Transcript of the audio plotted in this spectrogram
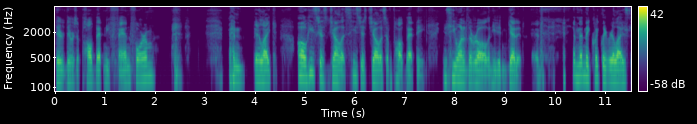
there there was a Paul Bettany fan forum, and they're like, "Oh, he's just jealous. He's just jealous of Paul Bettany because he wanted the role and he didn't get it." And, and then they quickly realized,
